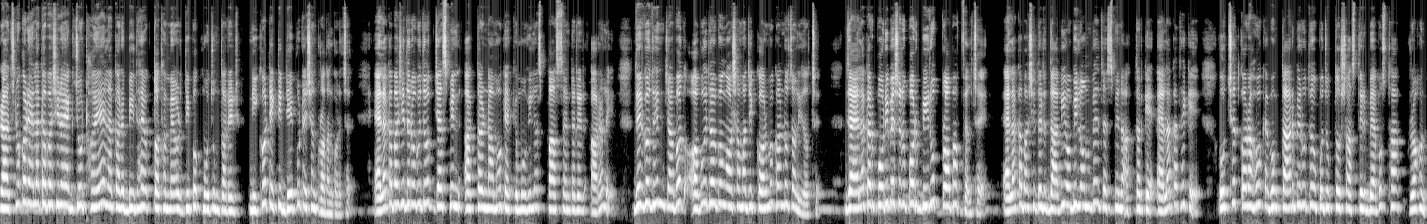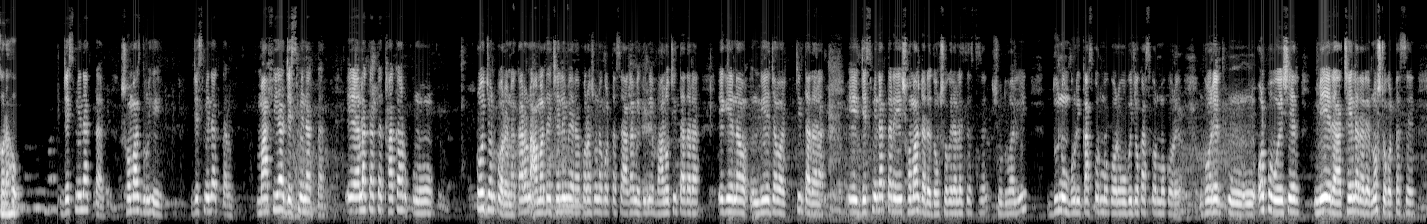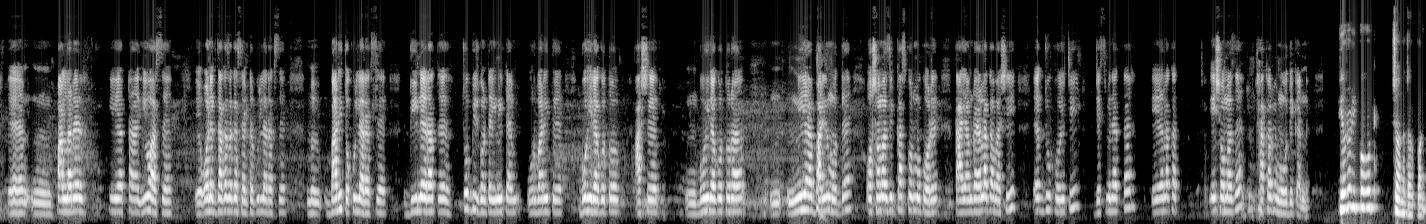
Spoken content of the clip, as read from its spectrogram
রাজনগর এলাকাবাসীরা একজোট হয়ে এলাকার বিধায়ক তথা মেয়র দীপক মজুমদারের নিকট একটি ডেপুটেশন প্রদান করেছে। এলাকাবাসীদের অভিযোগ, জেসমিন আক্তার নামক এক মহিলা স্পা সেন্টারের আড়ালে দীর্ঘদিন যাবৎ অবৈধ এবং অসামাজিক কর্মকাণ্ড চালিয়ে যাচ্ছে, যা এলাকার পরিবেশের উপর বিরূপ প্রভাব ফেলছে। এলাকাবাসীদের দাবি অবিলম্বে জেসমিন আক্তারকে এলাকা থেকে উচ্ছেদ করা হোক এবং তার বিরুদ্ধে উপযুক্ত শাস্তির ব্যবস্থা গ্রহণ করা হোক। জেসমিন আক্তার, সমাজদ্রোহী, জেসমিন আক্তার, মাফিয়া জেসমিন আক্তার। এই এলাকাতে থাকার কোনো প্রয়োজন পড়ে না, কারণ আমাদের ছেলেমেয়েরা পড়াশোনা করতেছে আগামী দিনে ভালো চিন্তাধারা এগিয়ে না নিয়ে যাওয়ার চিন্তাধারা। এই জেসমিন আক্তার এই সমাজটারে ধ্বংস করে লাগতেছে শুধু আলি দুই নম্বরই কাজকর্ম করে, অবৈধ কাজকর্ম করে। ঘরের অল্প বয়সের মেয়েরা ছেলেরা নষ্ট করতেছে পার্লারের কি একটা ইও আছে অনেক জায়গা জায়গা সেন্টার খুললা রাখছে বাড়ি তো খুলে রাখছে, দিনে রাতে চব্বিশ ঘণ্টা এনি টাইম ওর বাড়িতে বহিরাগত আসে বহিরাগতরা নিয়ে বাড়ির মধ্যে অসামাজিক কাজকর্ম করে, তাই আমরা এলাকাবাসী একযুগ হয়েছি জেসমিন আক্তার, এই এলাকা এই সমাজে থাকার কোনো অধিকার নেই। Bureau report Janadarpan.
